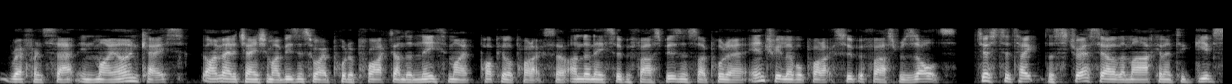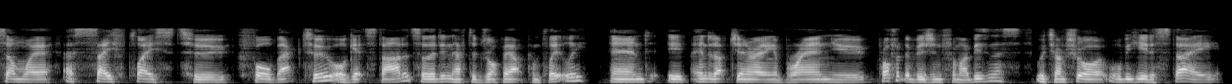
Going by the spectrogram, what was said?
reference that in my own case. I made a change to my business where I put a product underneath my popular product. So underneath Superfast Business, I put an entry level product, Superfast Results, just to take the stress out of the market and to give somewhere a safe place to fall back to or get started so they didn't have to drop out completely and it ended up generating a brand new profit division for my business, which I'm sure will be here to stay.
